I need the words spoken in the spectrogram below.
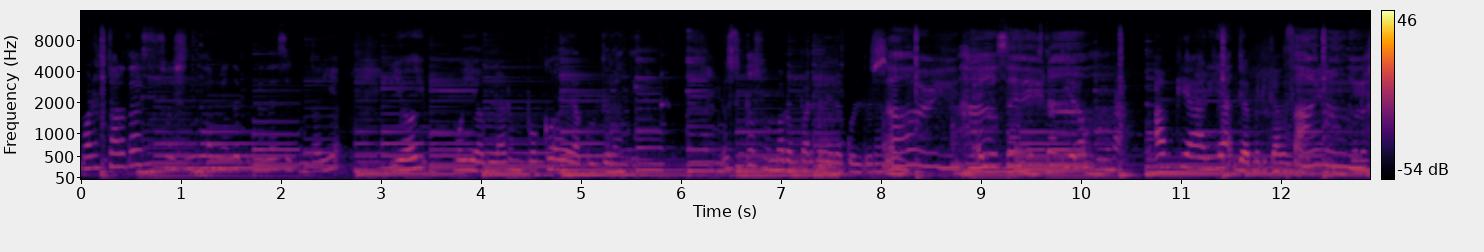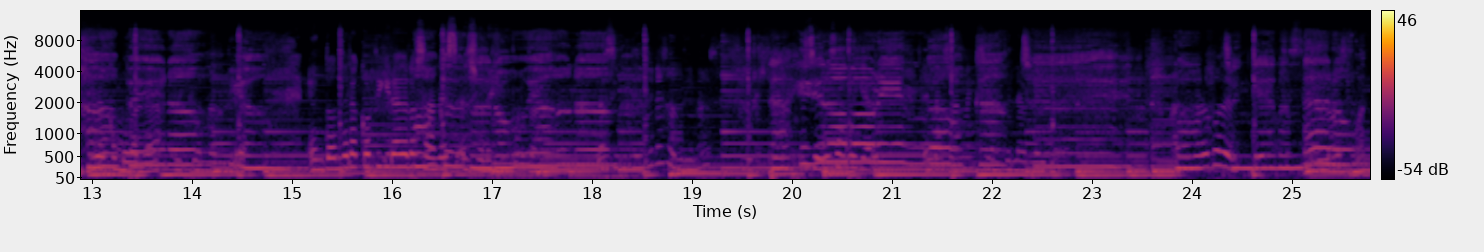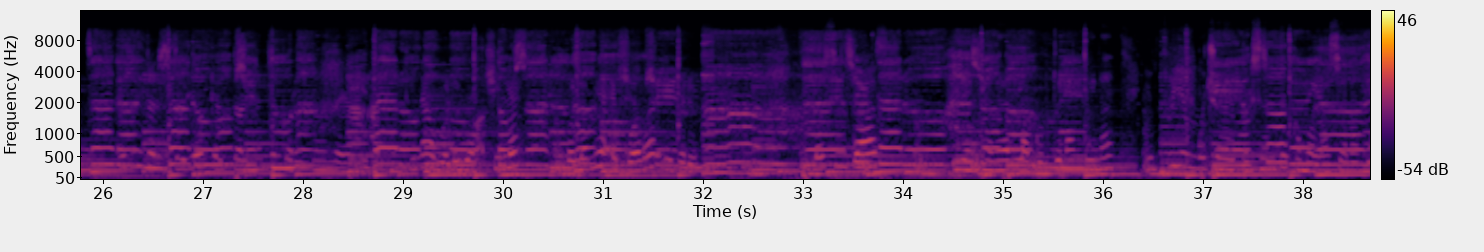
Buenas tardes, soy Cindy Damián de primera de secundaria y hoy voy a hablar un poco de la cultura andina. Los incas formaron parte de la cultura andina. Ellos se extendieron por una amplia área de América del Sur, conocida como la región andina, en donde la cordillera de los Andes es un eje importante. Las civilizaciones andinas surgieron y se desarrollaron en la zona occidental de América. A lo largo de siglos, es un territorio que actualmente corresponde Chile, Colombia, Ecuador y Perú. Los incas y en general la cultura andina influyen mucho en el presente como la zona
